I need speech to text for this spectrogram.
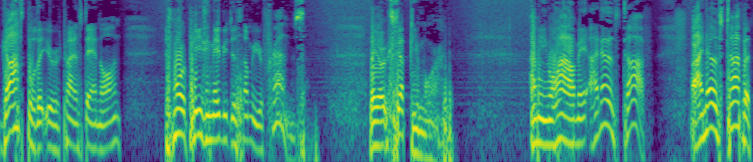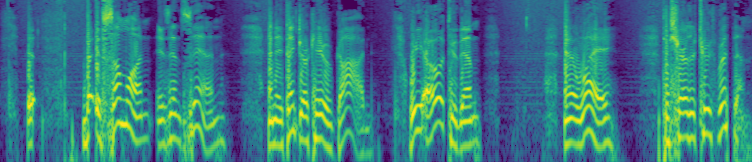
gospel that you're trying to stand on, it's more appeasing maybe to some of your friends. They will accept you more. I mean, wow, I mean, I know it's tough. I know it's tough, but, but if someone is in sin and they think they're okay with God, we owe it to them in a way to share the truth with them.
